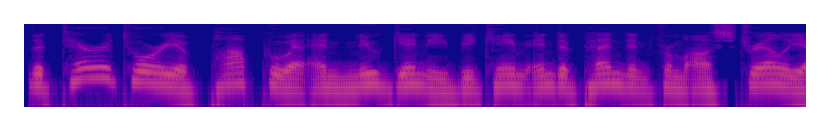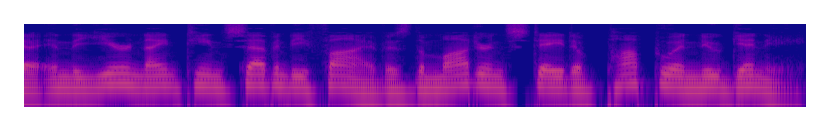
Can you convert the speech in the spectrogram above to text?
The territory of Papua and New Guinea became independent from Australia in the year 1975 as the modern state of Papua New Guinea.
